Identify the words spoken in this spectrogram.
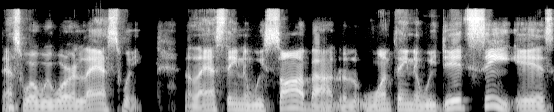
that's where we were last week. The last thing that we saw about one thing that we did see is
